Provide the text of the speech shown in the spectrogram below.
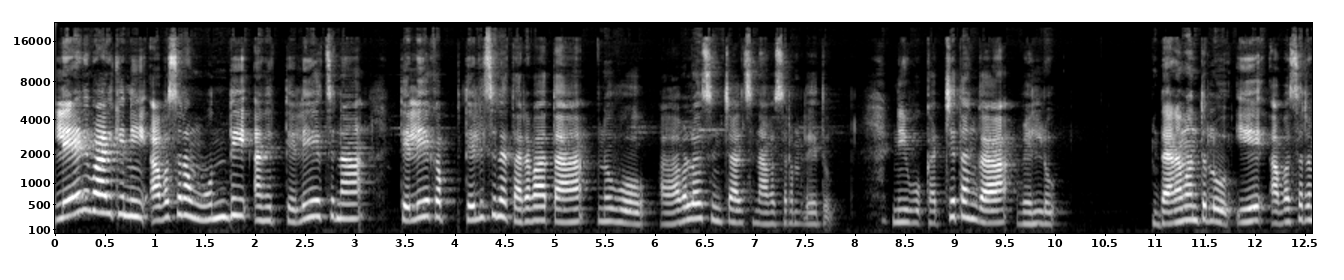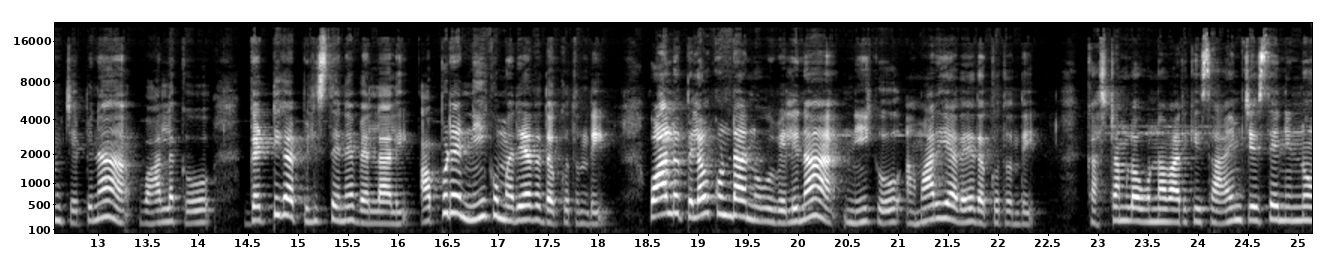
లేని వారికి నీ అవసరం ఉంది అని తెలియచినా తెలియక తెలిసిన తర్వాత నువ్వు ఆలోచించాల్సిన అవసరం లేదు. నీవు ఖచ్చితంగా వెళ్ళు. ధనవంతులు ఏ అవసరం చెప్పినా వాళ్ళకు గట్టిగా పిలిస్తేనే వెళ్ళాలి. అప్పుడే నీకు మర్యాద దక్కుతుంది. వాళ్ళు పిలవకుండా నువ్వు వెళ్ళినా నీకు అమర్యాదే దక్కుతుంది. కష్టంలో ఉన్నవారికి సాయం చేస్తే నిన్ను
